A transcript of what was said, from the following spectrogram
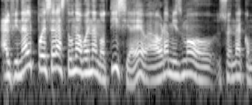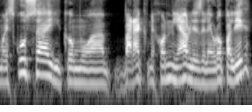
Al final puede ser hasta una buena noticia, ¿eh? Ahora mismo suena como excusa y como a Barak mejor ni hables de la Europa League.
